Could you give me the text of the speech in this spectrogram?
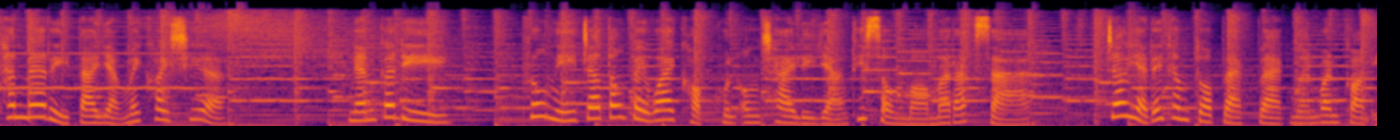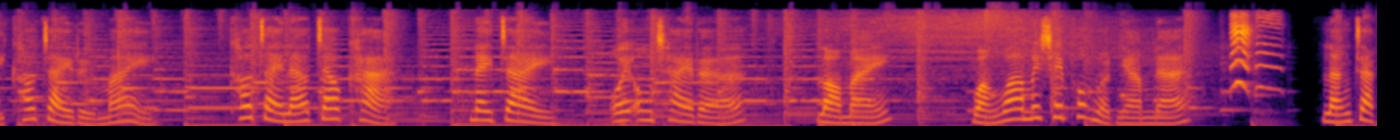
ท่านแม่หรีตาอย่างไม่ค่อยเชื่อ งั้นก็ดี พรุ่งนี้เจ้าต้องไปไหว้ขอบคุณองค์ชายหลี่หยางที่ส่งหมอมารักษา เจ้าอย่าได้ทำตัวแปลกๆ เหมือนวันก่อนอีกเข้าใจหรือไม่ เข้าใจแล้วเจ้าค่ะ ในใจ โอ้ยองค์ชายเหรอ หล่อไหม หวังว่าไม่ใช่พวกหนวดงามนะ หลังจาก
